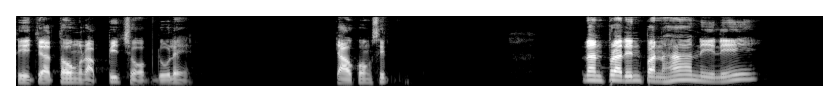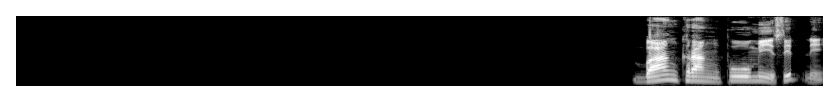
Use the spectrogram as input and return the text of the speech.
ที่จะต้องรับผิดชอบดูแลเจ้าของสิทธิ์นั่นประเด็นปัญหานี่นี้บางครั้งผู้มีสิทธิ์นี่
